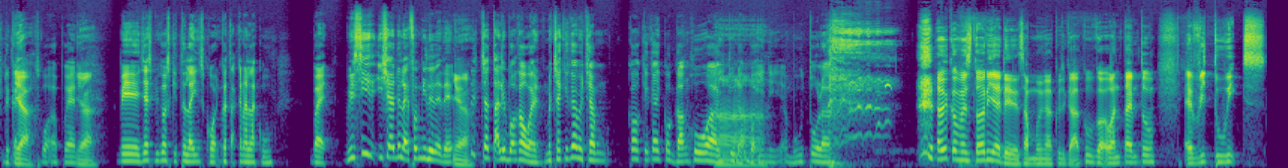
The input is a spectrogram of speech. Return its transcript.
dekat Yeah. squad apa kan. Yeah. Be just because kita lain squad kau tak kenal aku. But we see each other like familiar like that. Yeah. Macam tak boleh buat kawan. Macam kira macam kau kira kau gangho lah gitu Ah. nak buat ini. Butuh lah. Tapi comment story ada sama dengan aku juga. Aku got one time tu every two weeks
